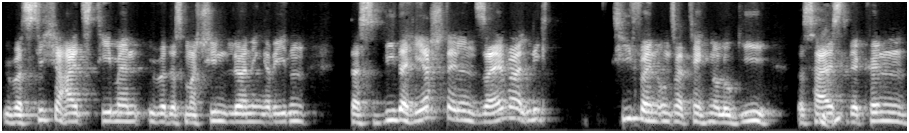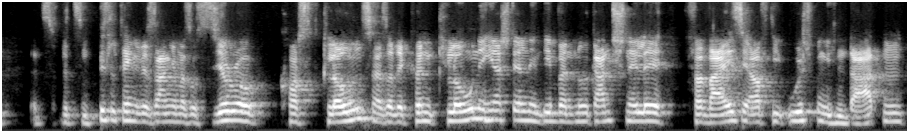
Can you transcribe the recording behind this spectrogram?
über Sicherheitsthemen, über das Machine Learning reden. Das Wiederherstellen selber liegt tiefer in unserer Technologie. Das heißt, wir können, jetzt wird es ein bisschen technisch, wir sagen immer so Zero Cost-Clones. Also wir können Klone herstellen, indem wir nur ganz schnelle Verweise auf die ursprünglichen Daten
